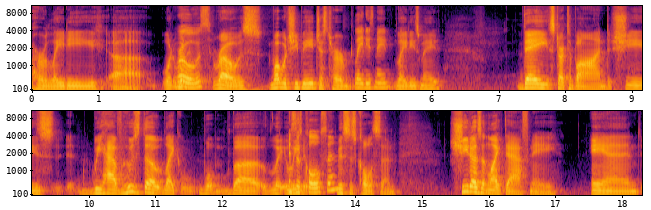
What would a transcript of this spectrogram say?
her lady uh what, what- Rose. Rose. What would she be? Just her Ladies' maid. lady's maid. They start to bond. She's. We have who's the like the Mrs. Colson? Mrs. Colson. She doesn't like Daphne, and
